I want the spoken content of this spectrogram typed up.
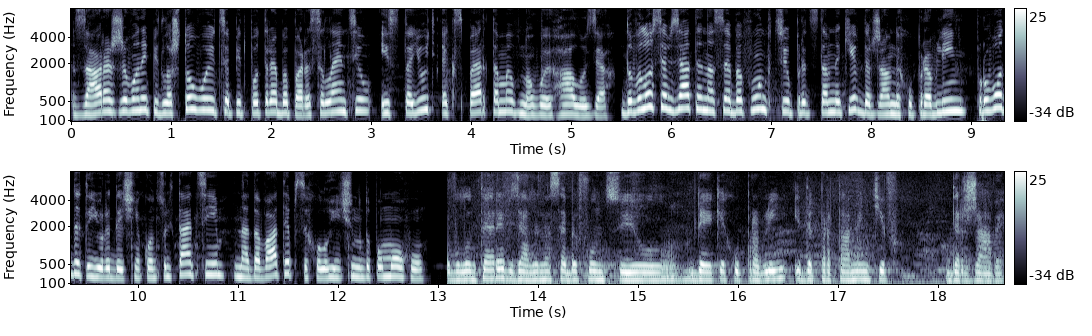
Зараз же вони підлаштовуються під потреби переселенців і стають експертами в нових галузях. Довелося взяти на себе функцію представників державних управлінь, проводити юридичні консультації, надавати психологічну допомогу. Волонтери взяли на себе функцію деяких управлінь і департаментів держави.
